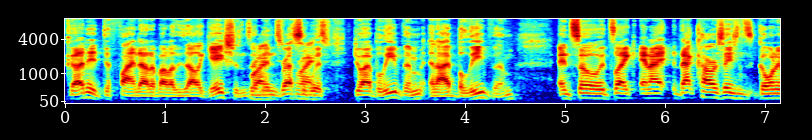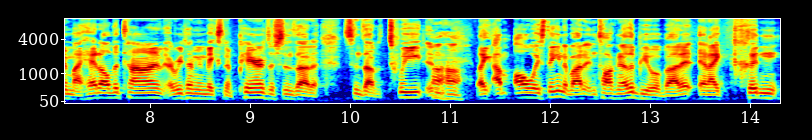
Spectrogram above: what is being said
gutted to find out about all these allegations and Right, then wrestle right. with, do I believe them? And I believe them. And so it's like, and I that conversation's going in my head all the time. Every time he makes an appearance or sends out a sends out a tweet, and Uh-huh. like I'm always thinking about it and talking to other people about it. And I couldn't.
